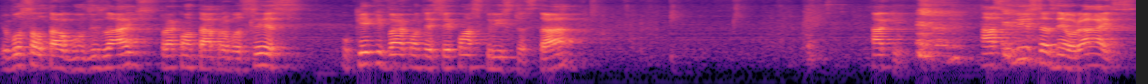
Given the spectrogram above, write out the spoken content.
eu vou soltar alguns slides para contar para vocês o que, que vai acontecer com as cristas, tá? Aqui. As cristas neurais,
